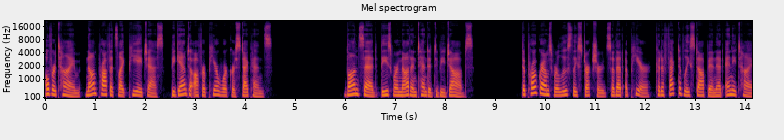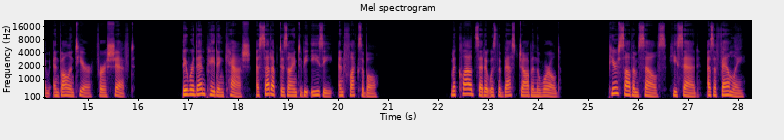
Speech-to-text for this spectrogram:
Over time, nonprofits like PHS began to offer peer worker stipends. Vonn said these were not intended to be jobs. The programs were loosely structured so that a peer could effectively stop in at any time and volunteer for a shift. They were then paid in cash, a setup designed to be easy and flexible. McLeod said it was the best job in the world. Peers saw themselves, he said, as a family.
